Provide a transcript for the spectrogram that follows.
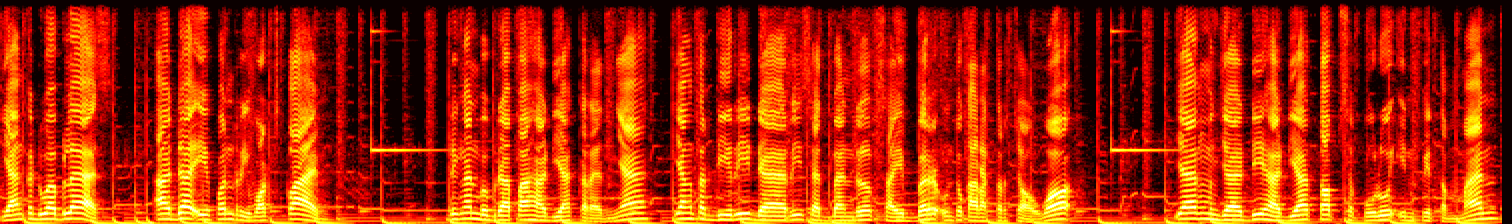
Yang ke-12, ada event rewards climb. Dengan beberapa hadiah kerennya yang terdiri dari set bundle cyber untuk karakter cowok yang menjadi hadiah top 10 invite teman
